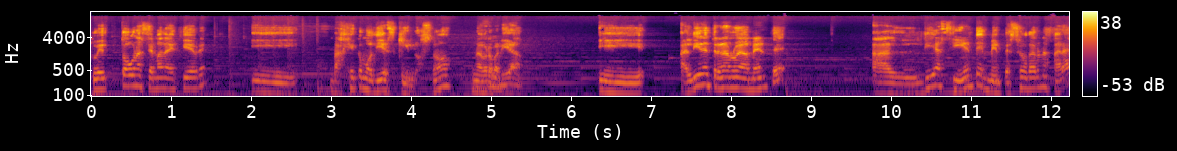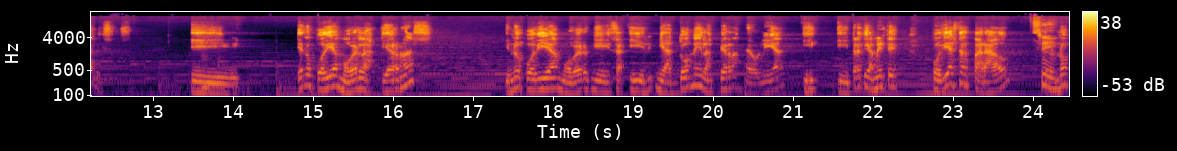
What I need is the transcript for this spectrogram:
tuve toda una semana de fiebre y bajé como 10 kilos, ¿no? Una barbaridad. Y al ir a entrenar nuevamente, al día siguiente me empezó a dar una parálisis y ya no podía mover las piernas y no podía mover mi, y mi abdomen y las piernas me dolían y, y prácticamente podía estar parado, pero no,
